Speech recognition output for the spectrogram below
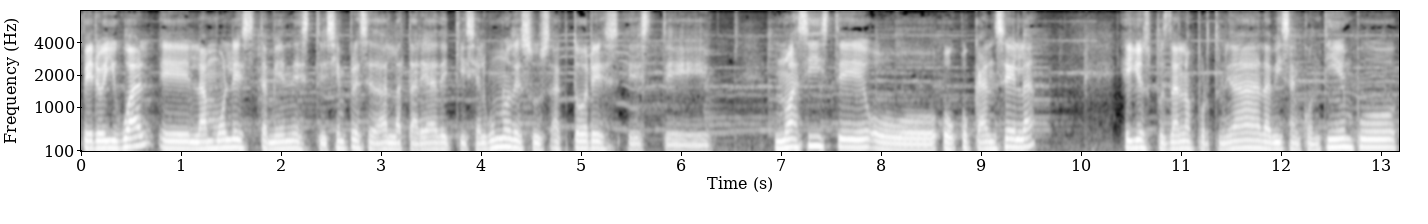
Pero igual, eh, la mole es también este, siempre se da la tarea de que si alguno de sus actores este, no asiste o, o- o cancela, ellos pues dan la oportunidad, avisan con tiempo,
